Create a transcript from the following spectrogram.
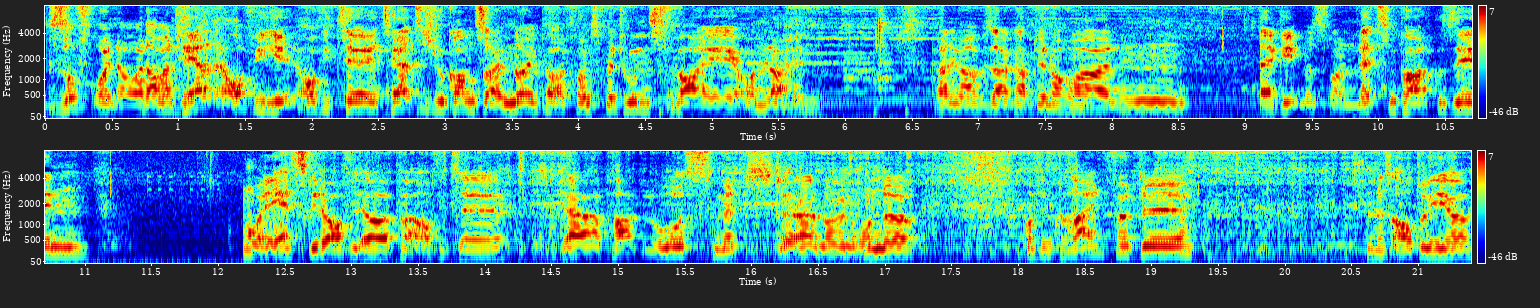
So Freunde, aber damit her offiziell jetzt herzlich willkommen zu einem neuen Part von Splatoon 2 Online. Gerade mal gesagt, habt ihr noch mal ein Ergebnis vom letzten Part gesehen. Oh, jetzt geht auf, äh, offiziell der Part los mit der neuen Runde auf dem Korallenviertel. Schönes Auto hier,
